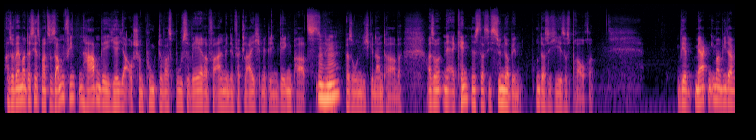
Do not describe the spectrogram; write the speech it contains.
Also wenn wir das jetzt mal zusammenfinden, haben wir hier ja auch schon Punkte, was Buße wäre, vor allem in dem Vergleich mit den Gegenparts, zu den Personen, die ich genannt habe. Also eine Erkenntnis, dass ich Sünder bin und dass ich Jesus brauche. Wir merken immer wieder,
